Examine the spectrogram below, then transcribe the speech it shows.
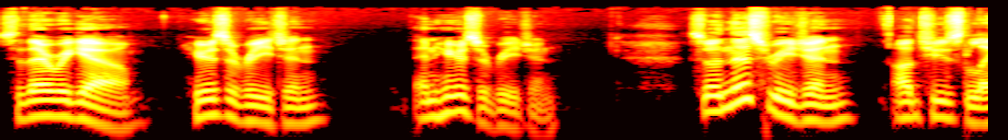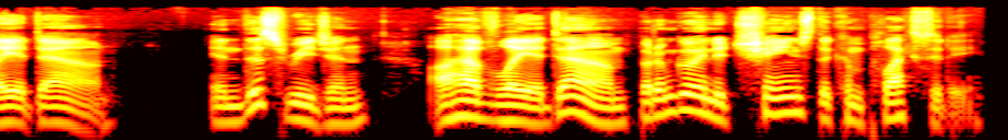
So there we go. Here's a region, and here's a region. So in this region, I'll choose lay it down. In this region, I'll have lay it down, but I'm going to change the complexity.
